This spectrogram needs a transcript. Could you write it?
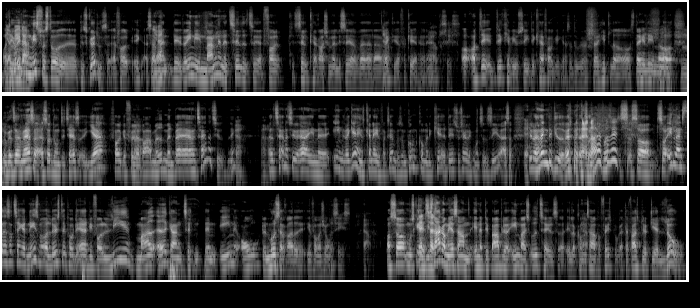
Og jeg det er jo mener, en misforstået øh, beskyttelse af folk, ikke? Altså, Ja. man, det er jo egentlig en manglende tillid til, at folk selv kan rationalisere, hvad der er Ja. rigtigt og forkert her. Ikke? Ja, præcis. Og, og det, det kan vi jo se, det kan folk ikke. Altså, du kan tage Hitler og Stalin, og mm. du kan tage masser af sådan nogle detaljer. Ja, Ja. folk følger ja. bare med, men hvad er alternativet? Ikke? Ja. Ja. Alternativet er en, øh, en regeringskanal, for eksempel, som kun kommunikerer det, Socialdemokratiet siger. Altså, ja. det er der heller ingen, der gider, vel? Ja, altså, nej, præcis. så, så, så et eller andet sted, så tænker jeg, at den eneste måde at løse det på, det er, at vi får lige meget adgang til den, den ene og den modsatrettede information. Præcis. Ja. Og så måske, Den at vi tager- snakker mere sammen, end at det bare bliver envejs udtalelser eller kommentarer ja. på Facebook. At der faktisk bliver dialog.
